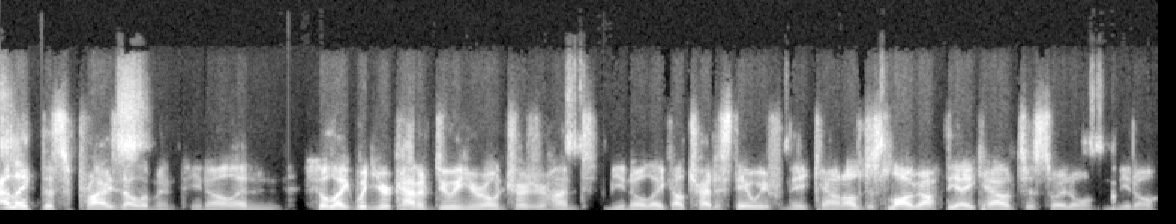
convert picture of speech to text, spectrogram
I like the surprise element, you know? And so, like, when you're kind of doing your own treasure hunt, you know, like, I'll try to stay away from the account. I'll just log off the account just so I don't, you know,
